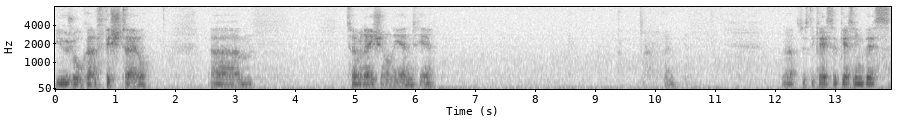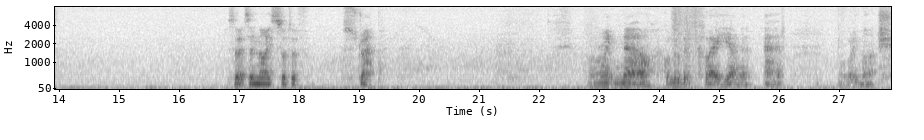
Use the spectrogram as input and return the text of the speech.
usual kind of fishtail um, termination on the end here. now it's just a case of getting this so it's a nice sort of strap. Alright now, I've got a little bit of clay here I'm going to add, not very much,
